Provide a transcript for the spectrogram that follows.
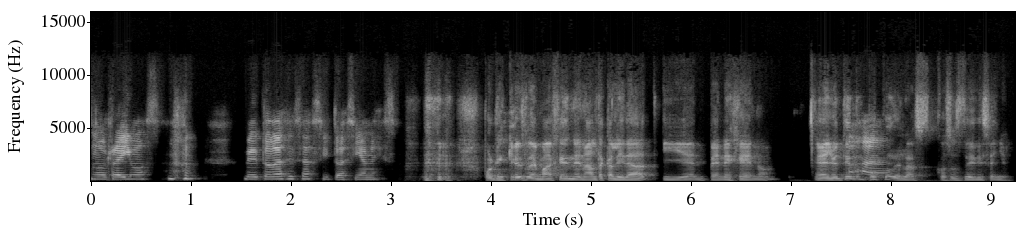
nos reímos de todas esas situaciones. Porque quieres la imagen en alta calidad y en PNG, ¿no? Eh, yo entiendo un poco de las cosas de diseño.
